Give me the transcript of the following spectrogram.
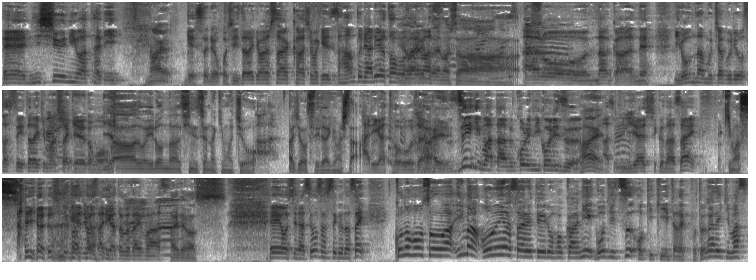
えー、2週にわたり、はい。ゲストにお越しいただきました、川島啓二さん、本当にありがとうございます。ありがとうございました。あのー、なんかね、いろんな無茶ぶりをさせていただきましたけれども、いやー、でもいろんな新鮮な気持ちを味わわせていただきました。ありがとうございます。はいぜひまた、あの、これに懲りず、はい遊びにいらしてください。来ます。はい、よろしくお願いします。ありがとうございます。ありがとうございます。えーお知らせをさせてください。この放送は今オンエアされている他に後日お聞きいただくことができます。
